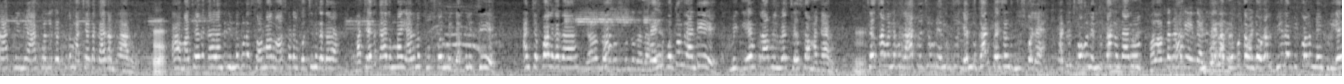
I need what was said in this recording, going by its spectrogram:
రాత్రి హాస్పిటల్ కట్టుకుంటే మా చేత కాదంటున్నారు. ఆ. ఆ, మా చేత కాదంటే నిన్న కూడా సోమవారం హాస్పిటల్కి వచ్చింది కదా. మా చేత కాదమ్మా ఎవరైనా చూసుకొని మీకు డబ్బులు ఇచ్చి అని చెప్పాలి కదా. సైడ్ పొద్దున్న రండి. మీకు ఏం ప్రాబ్లం లేదు చేస్తామన్నారు. చేస్తామన్నప్పుడు రాత్రి వచ్చినప్పుడు ఎందుకు ఎందుకు కానీ పేషెంట్ చూసుకోలే? పట్టించుకోకుండా ఎందుకు కానీ ఉన్నారు ప్రభుత్వం అంటే ఒకవేళ బీద పిక్కోవాలి మేము ఇప్పుడు ఏ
